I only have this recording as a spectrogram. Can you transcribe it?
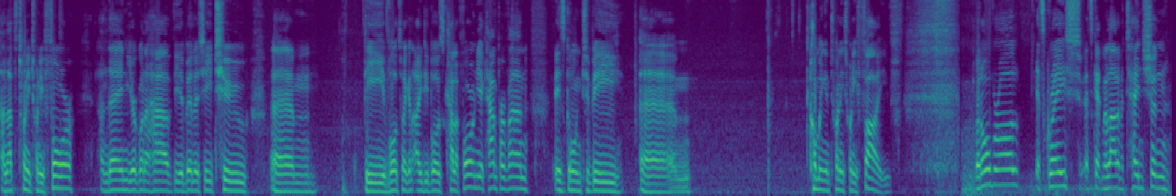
And that's 2024. And then you're going to have the ability to um, the Volkswagen ID Buzz California camper van is going to be um, coming in 2025. But overall, it's great. It's getting a lot of attention.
